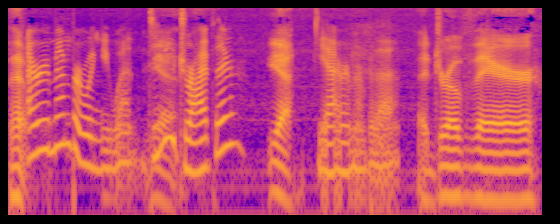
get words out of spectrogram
That, I remember when you went. Did Yeah. you drive there? yeah, Yeah, I remember that. I drove there.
